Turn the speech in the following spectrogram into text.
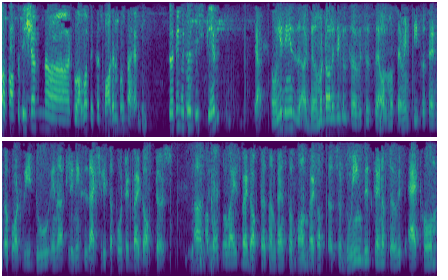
a competition uh, to our business model going ahead? Do you think it will be scaled? Yeah. Only thing is, uh, dermatological services, uh, almost 70% of what we do in our clinics is actually supported by doctors. Uh, Okay. Supervised by doctors, sometimes performed by doctors. So doing this kind of service at home,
